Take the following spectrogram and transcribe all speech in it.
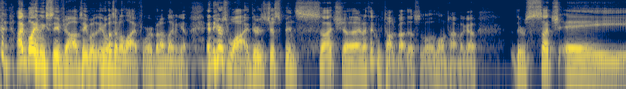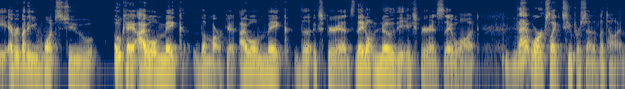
I'm blaming Steve Jobs. He was he wasn't alive for it, but I'm blaming him. And here's why: there's just been such, a, and I think we've talked about this a long time ago there's such a everybody wants to okay i will make the market. I will make the experience. They don't know the experience they want. Mm-hmm. that works like 2% of the time.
